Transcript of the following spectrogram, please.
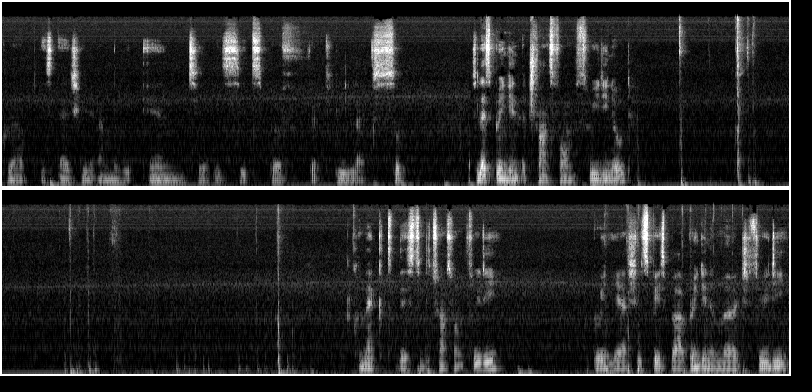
grab this edge here and move it in until it sits perfectly like so. So let's bring in a transform 3d node. Connect this to the transform 3d go in here shift spacebar bring in a merge 3d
